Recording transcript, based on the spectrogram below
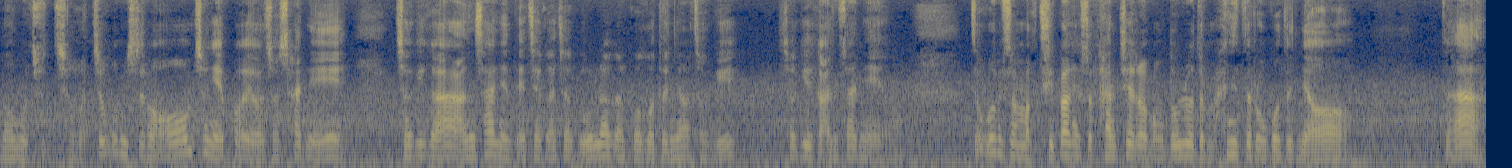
너무 좋죠. 조금 있으면 엄청 예뻐요. 저 산이. 저기가 안산인데 제가 저기 올라갈 거거든요. 저기. 저기가 안산이에요. 조금 있으면 막 지방에서 단체로 막 놀러들 많이 들어오거든요. 그러니까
